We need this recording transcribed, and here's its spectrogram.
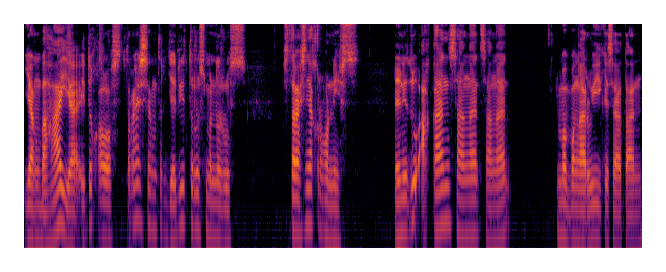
yang bahaya itu kalau stres yang terjadi terus menerus stresnya kronis dan itu akan sangat-sangat mempengaruhi kesehatan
